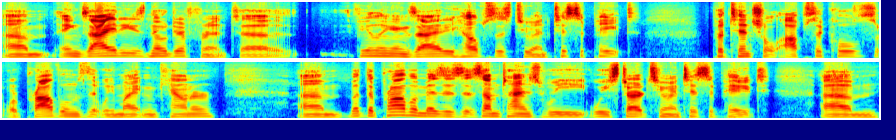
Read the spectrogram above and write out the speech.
Um, anxiety is no different. Uh, feeling anxiety helps us to anticipate potential obstacles or problems that we might encounter. Um, but the problem is, is that sometimes we we start to anticipate um,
